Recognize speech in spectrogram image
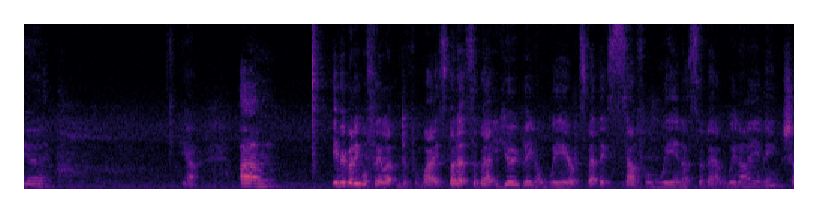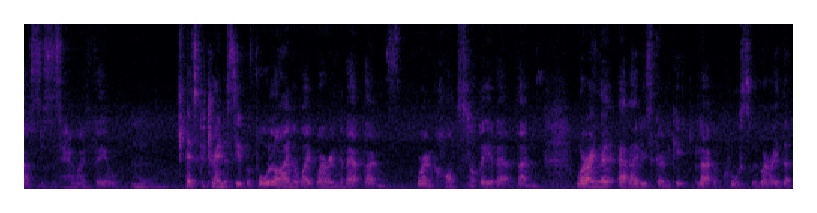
Yeah. Yeah. Um, everybody will feel it in different ways, but it's about you being aware. It's about that self-awareness about when I am anxious, this is how I feel. Mm. As Katrina said before, lying awake worrying about things, worrying constantly about things, worrying that our baby's going to get, like, of course, we worry that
